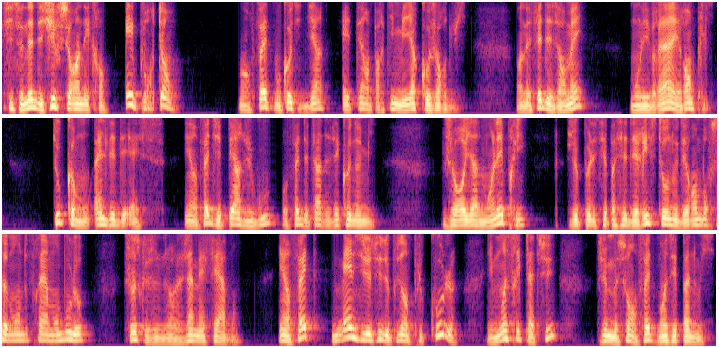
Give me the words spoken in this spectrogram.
si ce n'est des chiffres sur un écran. Et pourtant, en fait, mon quotidien était en partie meilleur qu'aujourd'hui. En effet, désormais, mon livret A est rempli, tout comme mon LDDS. Et en fait, j'ai perdu goût au fait de faire des économies. Je regarde moins les prix. Je peux laisser passer des ristournes ou des remboursements de frais à mon boulot, chose que je n'aurais jamais fait avant. Et en fait, même si je suis de plus en plus cool et moins strict là-dessus, je me sens en fait moins épanoui.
